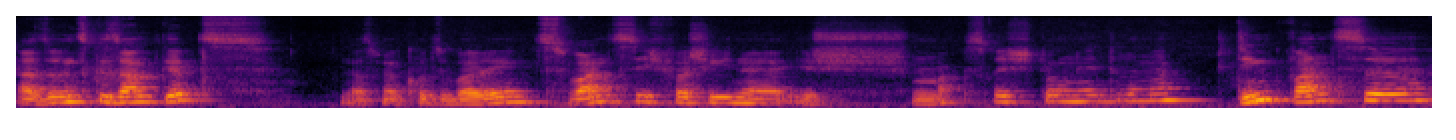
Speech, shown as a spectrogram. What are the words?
Also insgesamt gibt es, lass mal kurz überlegen, 20 verschiedene Geschmacksrichtungen hier drin. Stinkwanze,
